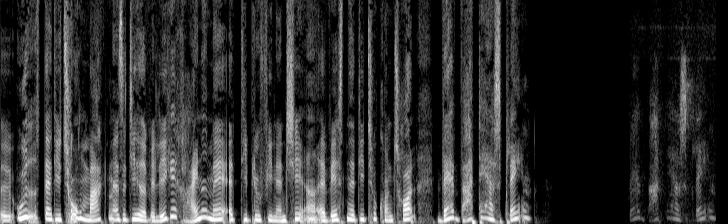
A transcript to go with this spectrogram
øh, ud, da de tog magten. Altså de havde vel ikke regnet med, at de blev finansieret af Vesten, at de tog kontrol. Hvad var deres plan? Hvad var deres plan?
